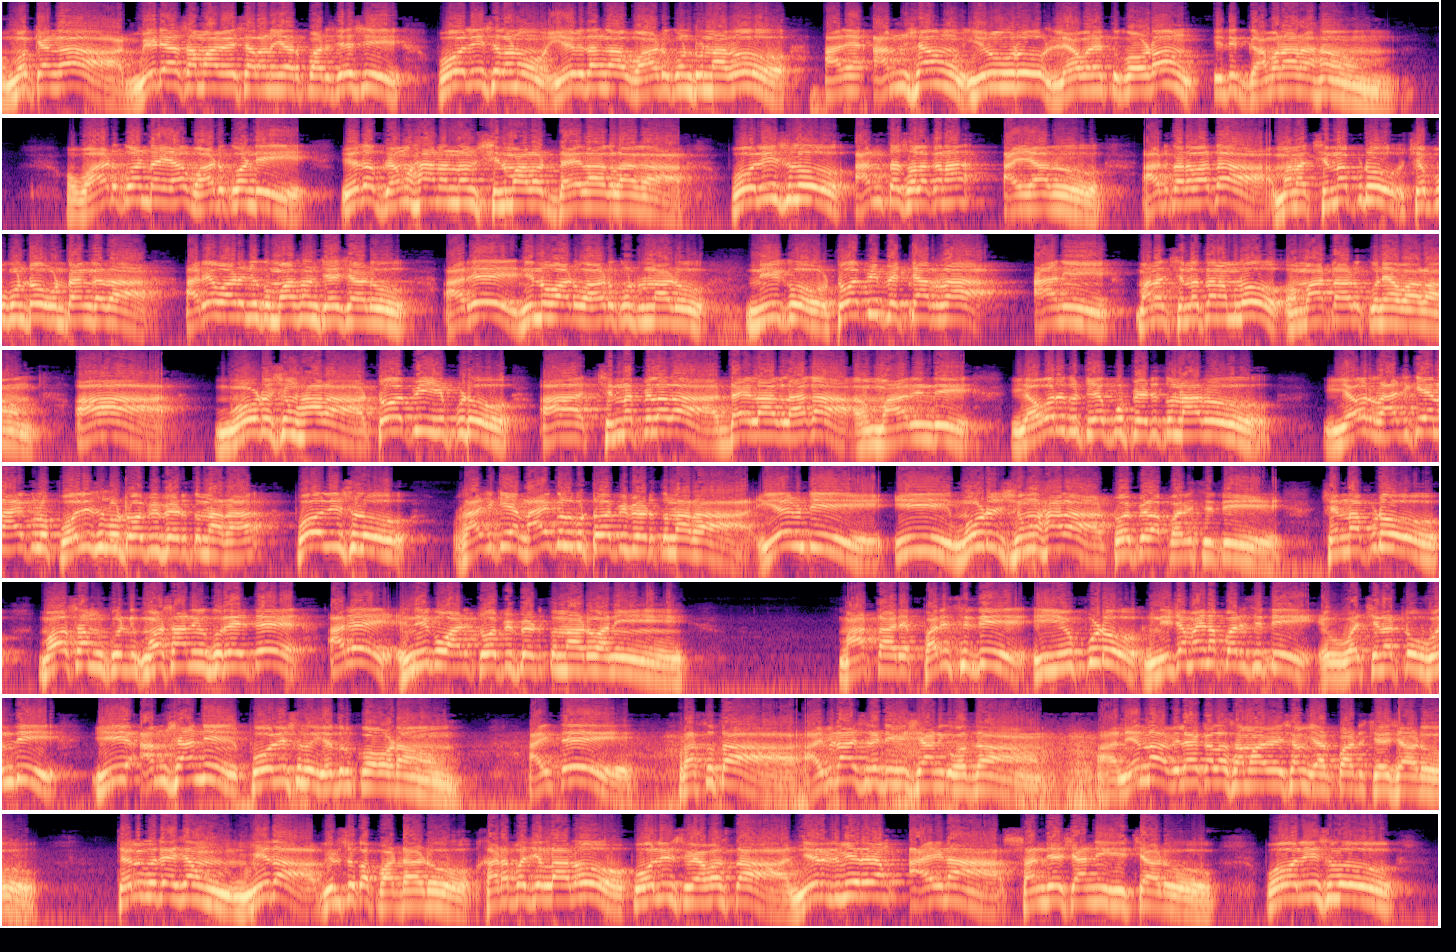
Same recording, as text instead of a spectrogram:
ముఖ్యంగా మీడియా సమావేశాలను ఏర్పాటు చేసి పోలీసులను ఏ విధంగా వాడుకుంటున్నారు అనే అంశం ఇరువురు లేవనెత్తుకోవడం ఇది గమనార్హం. వాడుకోండి అయ్యా వాడుకోండి. ఏదో బ్రహ్మానందం సినిమాలో డైలాగ్ లాగా పోలీసులు అంత సులకన అయ్యారు. అటు తర్వాత మన చిన్నప్పుడు చెప్పుకుంటూ ఉంటాం కదా అరే వాడు నీకు మోసం చేశాడు అరే నిన్ను వాడు వాడుకుంటున్నాడు నీకు టోపీ పెట్టారురా అని మన చిన్నతనంలో మాట్లాడుకునేవాళ్ళం. ఆ మూడు సింహాల టోపీ ఇప్పుడు ఆ చిన్నపిల్లల డైలాగ్ లాగా మారింది. ఎవరికి టేపు పెడుతున్నారు? ఎవరు రాజకీయ నాయకులు పోలీసులు టోపీ పెడుతున్నారా? పోలీసులు రాజకీయ నాయకులకు టోపీ పెడుతున్నారా? ఏమిటి ఈ మూడు సింహాల టోపీల పరిస్థితి? చిన్నప్పుడు మోసం మోసానికి గురైతే అరే నీకు వాడి టోపీ పెడుతున్నాడు అని మాట్లాడే పరిస్థితి ఇప్పుడు నిజమైన పరిస్థితి వచ్చినట్లు ఉంది ఈ అంశాన్ని పోలీసులు ఎదుర్కోవడం. అయితే ప్రస్తుత అవినాష్ రెడ్డి విషయానికి వద్దాం. నిన్న విలేకరుల సమావేశం ఏర్పాటు చేశాడు. తెలుగుదేశం మీద విరుచుక పడ్డాడు కడప జిల్లాలో పోలీసు వ్యవస్థ నిర్వీర్యం ఆయన సందేశాన్ని ఇచ్చాడు. పోలీసులు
